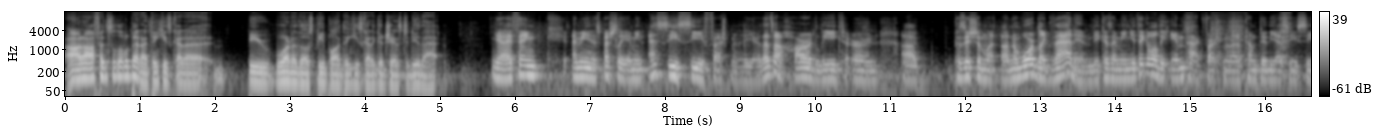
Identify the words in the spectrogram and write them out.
on offense a little bit. I think he's going to be one of those people. I think he's got a good chance to do that. Yeah, I think, I mean, especially, I mean, SEC freshman of the year, that's a hard league to earn. a position an award like that in because I mean you think of all the impact freshmen that have come through the SEC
